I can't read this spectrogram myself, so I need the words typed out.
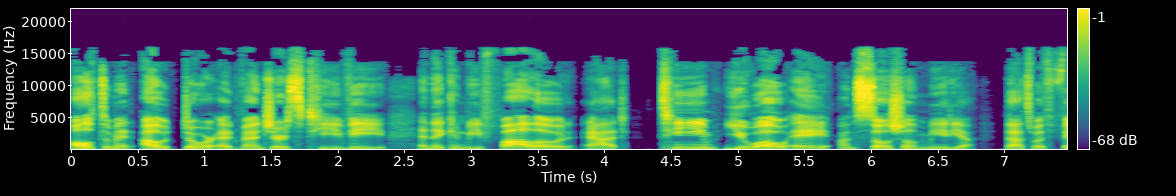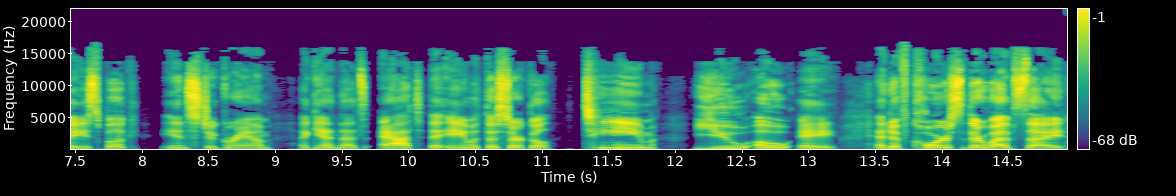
Ultimate Outdoor Adventures TV, and they can be followed at Team UOA on social media. That's with Facebook, Instagram. Again, that's at the A with the circle, Team UOA. And of course, their website,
